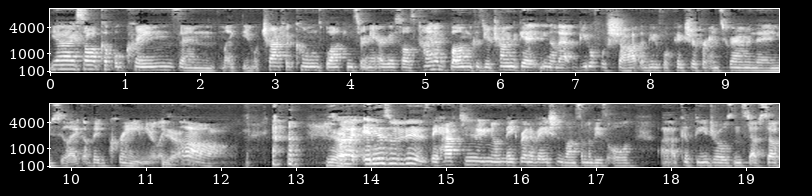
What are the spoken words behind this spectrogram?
Yeah, I saw a couple cranes and like you know traffic cones blocking certain areas. So I was kind of bummed because you're trying to get you know that beautiful shot, that beautiful picture for Instagram, and then you see like a big crane. You're like, Yeah. oh. Yeah. But it is what it is. They have to you know make renovations on some of these old uh, cathedrals and stuff. So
